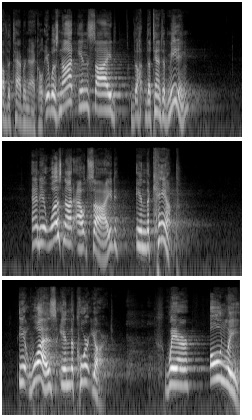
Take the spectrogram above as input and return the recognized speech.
of the tabernacle. It was not inside the, the tent of meeting, and it was not outside in the camp. It was in the courtyard where only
